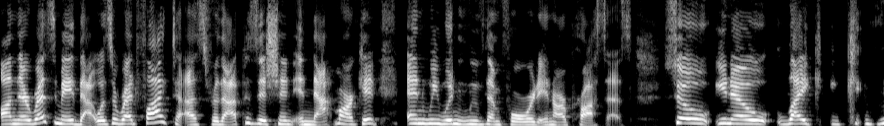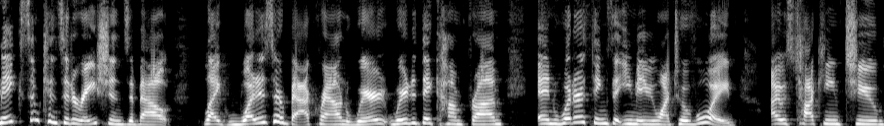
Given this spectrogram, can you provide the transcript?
on their resume, that was a red flag to us for that position in that market, and we wouldn't move them forward in our process. So, you know, like c- make some considerations about like what is their background, where where did they come from, and what are things that you maybe want to avoid. I was talking to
